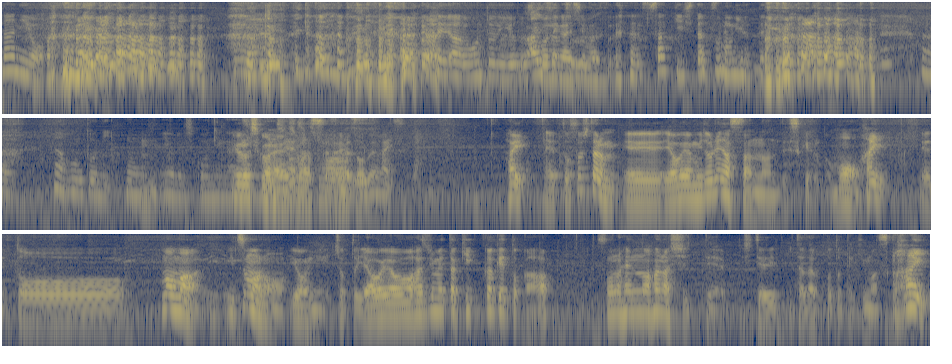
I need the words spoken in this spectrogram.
何を 本当によろしくお願いします。さっきしたつもりやったけど。はい。本当に、うん。うん。よろしくお願いします。よろしくお願いします。ありがとうございます。はい、えっと、そしたら、えー、八百屋緑なすさんなんですけれども、はい。えっとまあまあいつものようにちょっと八百屋を始めたきっかけとかその辺の話ってしていただくことできますか？はい。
